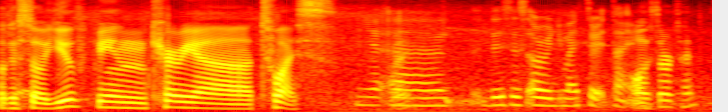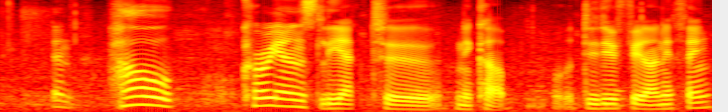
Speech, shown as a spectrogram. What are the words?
Okay, so you've been Korea twice. Yeah, uh, this is already my third time. Oh, third time? Then how Koreans react to niqab? Did you feel anything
